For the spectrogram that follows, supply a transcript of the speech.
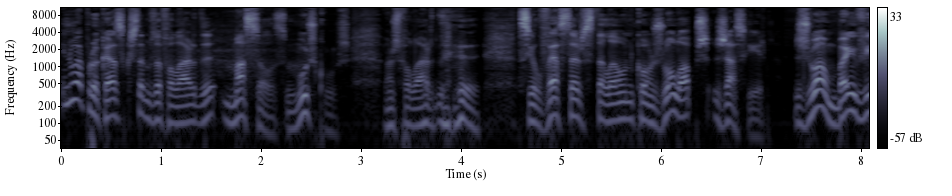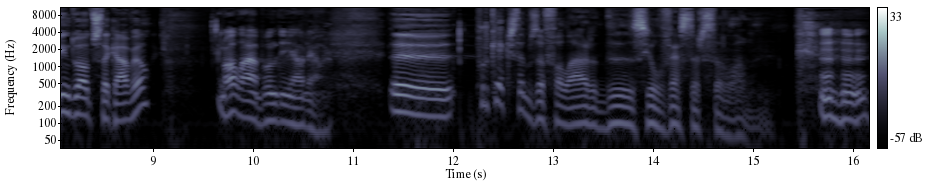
E não é por acaso que estamos a falar de muscles, músculos. Vamos falar de Sylvester Stallone com João Lopes, já a seguir. João, bem-vindo ao Destacável. Olá, bom dia, Aurélio. Uh, Porquê é que estamos a falar de Sylvester Stallone? Uhum.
